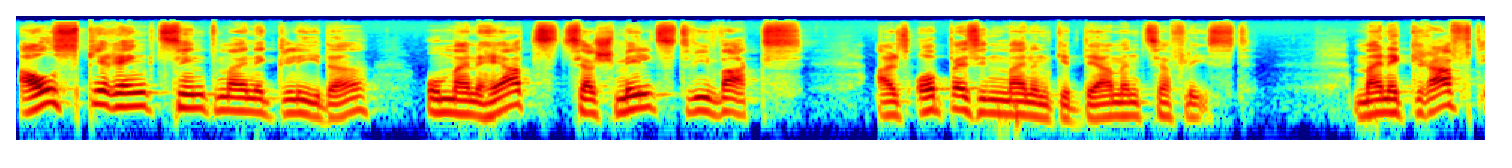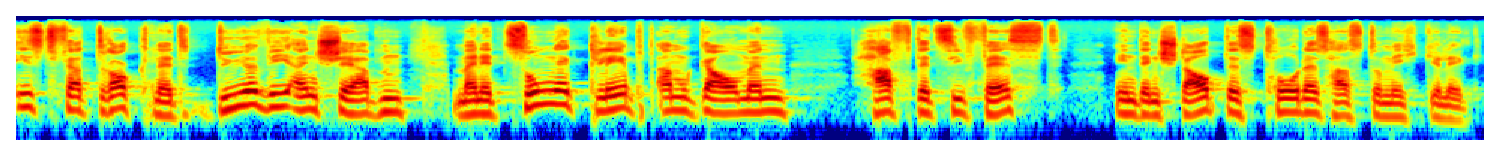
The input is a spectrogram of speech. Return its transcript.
ausgerenkt sind meine Glieder und mein Herz zerschmilzt wie Wachs, als ob es in meinen Gedärmen zerfließt. Meine Kraft ist vertrocknet, dürr wie ein Scherben, meine Zunge klebt am Gaumen, haftet sie fest, in den Staub des Todes hast du mich gelegt.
